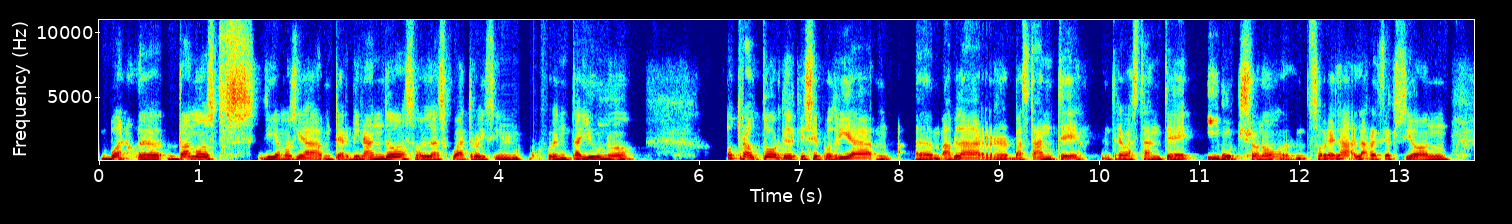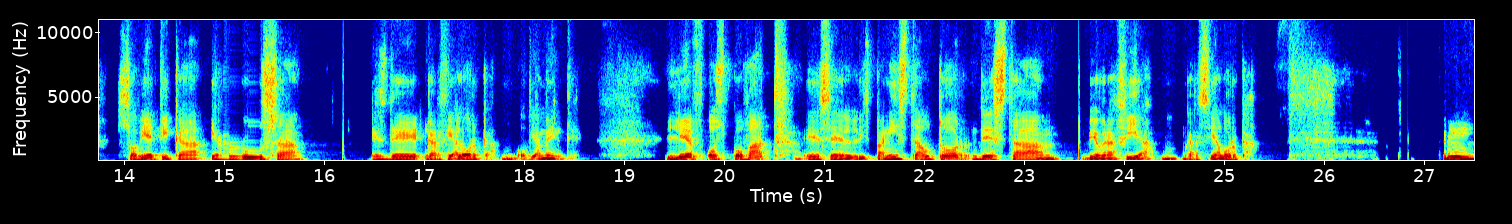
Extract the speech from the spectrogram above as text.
Bueno, eh, vamos, digamos, ya terminando, son las 4 y 51. Otro autor del que se podría hablar bastante, entre bastante y mucho, ¿no? sobre la recepción soviética y rusa es de García Lorca, obviamente. Lev Ospovat es el hispanista autor de esta biografía, García Lorca. Mm,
